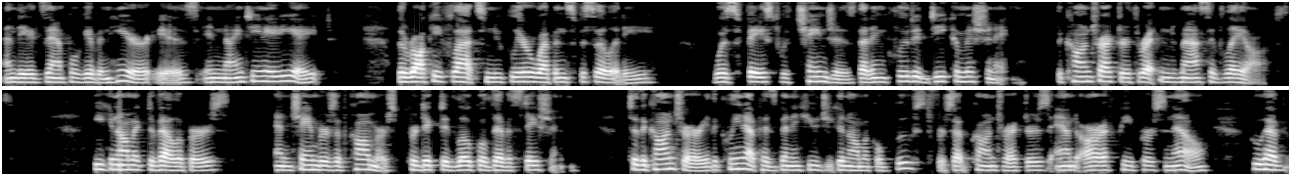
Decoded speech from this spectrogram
And the example given here is in 1988, the Rocky Flats nuclear weapons facility was faced with changes that included decommissioning. The contractor threatened massive layoffs. Economic developers and chambers of commerce predicted local devastation. To the contrary, the cleanup has been a huge economical boost for subcontractors and RFP personnel who have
